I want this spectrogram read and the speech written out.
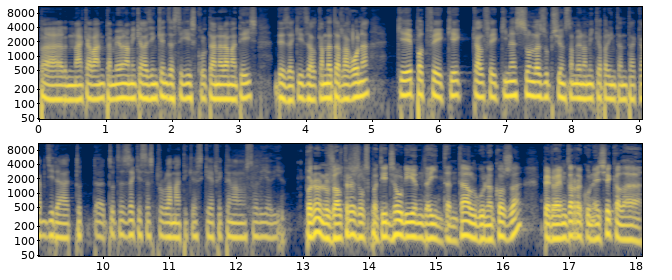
Per anar acabant també una mica la gent que ens estigui escoltant ara mateix des d'aquí, del Camp de Tarragona, què pot fer, què cal fer, quines són les opcions també una mica per intentar capgirar tot, eh, totes aquestes problemàtiques que afecten el nostre dia a dia? Bueno, nosaltres, els petits, hauríem d'intentar alguna cosa, però hem de reconèixer que, la,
